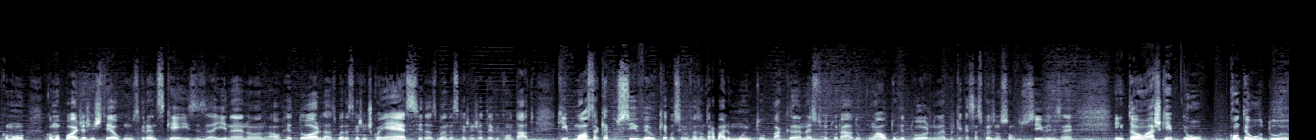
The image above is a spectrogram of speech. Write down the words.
Como como pode a gente ter alguns grandes cases aí, né, no, ao redor das bandas que a gente conhece, das bandas que a gente já teve contato, que mostra que é possível, que é possível fazer um trabalho muito bacana, estruturado, com alto retorno, né? Por que, que essas coisas não são possíveis, né? Então, acho que o conteúdo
